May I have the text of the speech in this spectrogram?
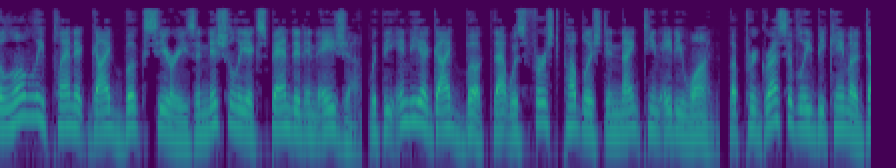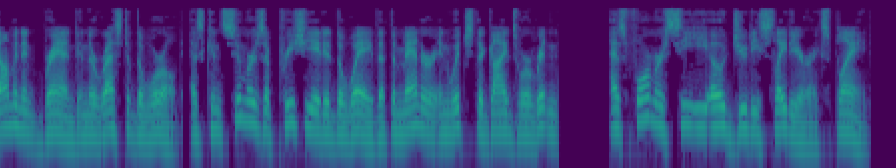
The Lonely Planet Guide Book series initially expanded in Asia, with the India Guide Book that was first published in 1981, but progressively became a dominant brand in the rest of the world, as consumers appreciated the way that the manner in which the guides were written—as former CEO Judy Slatyer explained,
